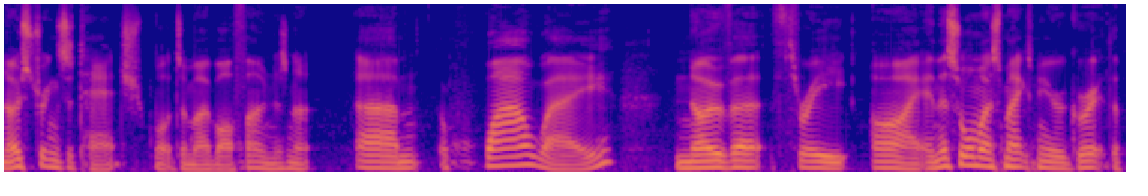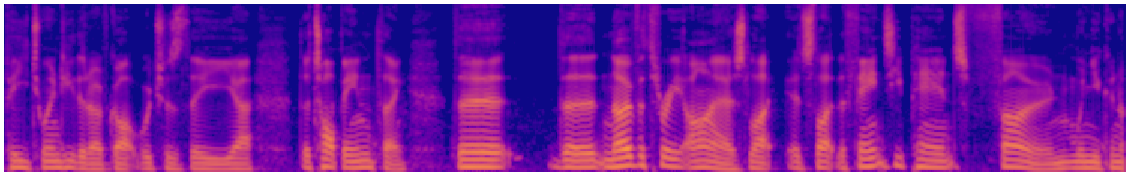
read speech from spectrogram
no strings attached. Well, it's a mobile phone, isn't it? Um, Huawei Nova 3i, and this almost makes me regret the P20 that I've got, which is the uh, the top end thing. The the Nova 3i is like it's like the fancy pants phone when you can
